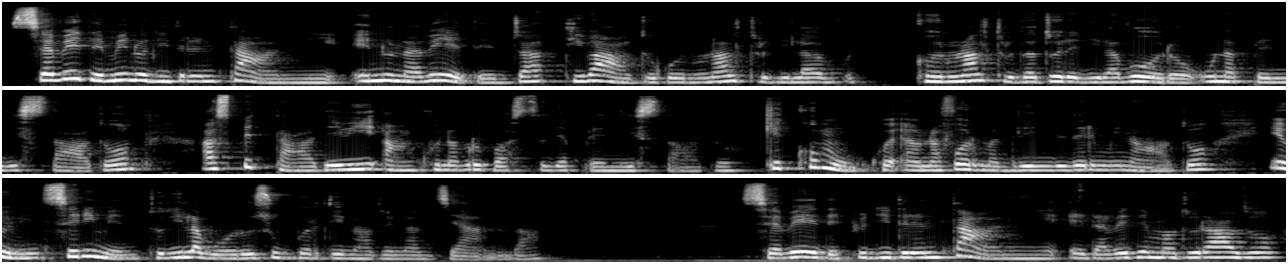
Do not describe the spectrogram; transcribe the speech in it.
Se avete meno di 30 anni e non avete già attivato con un altro, lav- con un altro datore di lavoro un apprendistato, aspettatevi anche una proposta di apprendistato, che comunque è una forma dell'indeterminato e un inserimento di lavoro subordinato in azienda. Se avete più di 30 anni ed avete maturato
